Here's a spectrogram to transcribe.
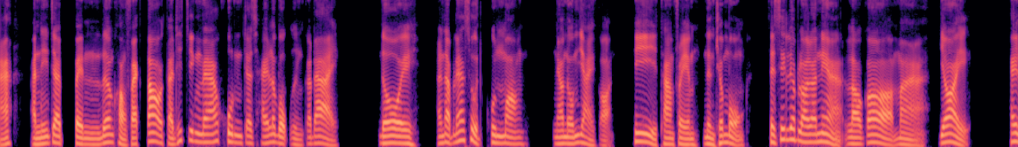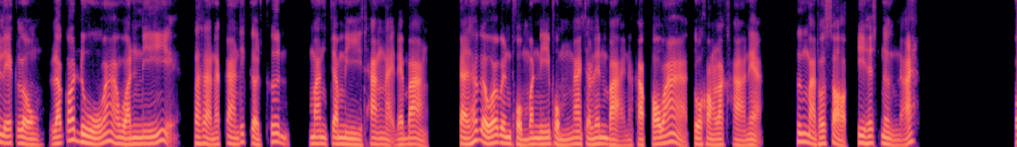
นะ อันนี้จะเป็นเรื่องของ Fractal แต่ที่จริงแล้วคุณจะใช้ระบบอื่นก็ได้ โดยอันดับแรกสุดคุณมองแนวโน้มใหญ่ก่อนที่ Time Frame 1 ชั่วโมง เสร็จสิ้นเรียบร้อยแล้วเนี่ย เราก็มาย่อย ให้เล็กลง แล้วก็ดูว่าวันนี้สถานการณ์ที่เกิดขึ้น มันจะมีทางไหนได้บ้าง แต่ถ้าเกิดว่าเป็นผมวันนี้ผมน่าจะเล่น Buy นะครับ เพราะว่าตัวของราคาเนี่ยเพิ่งมาทดสอบที่ H1 นะ โอ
